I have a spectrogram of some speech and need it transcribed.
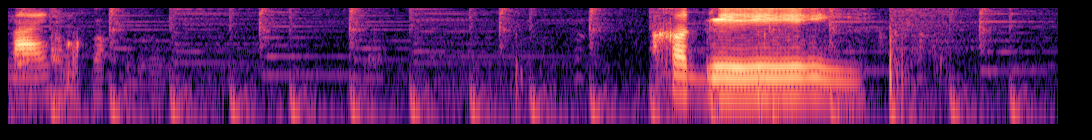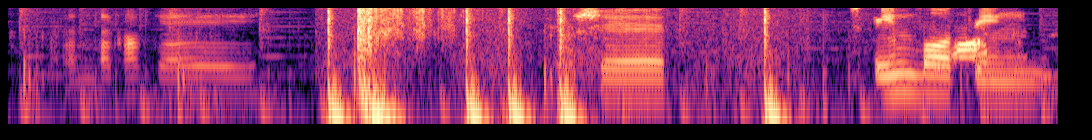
Nice. What the fuck, bro? Kagay. Ganda ka, Kay. Shit. It's aimbotting.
